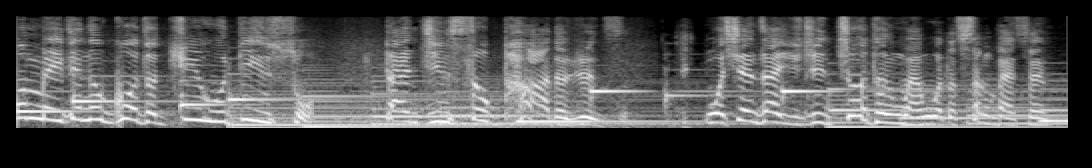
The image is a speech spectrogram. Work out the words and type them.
我每天都过着居无定所、担惊受怕的日子。我现在已经折腾完我的上半身。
